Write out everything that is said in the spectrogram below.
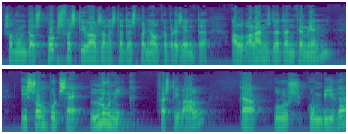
som un dels pocs festivals a l'estat espanyol que presenta el balanç de tancament i som potser l'únic festival que us convida,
